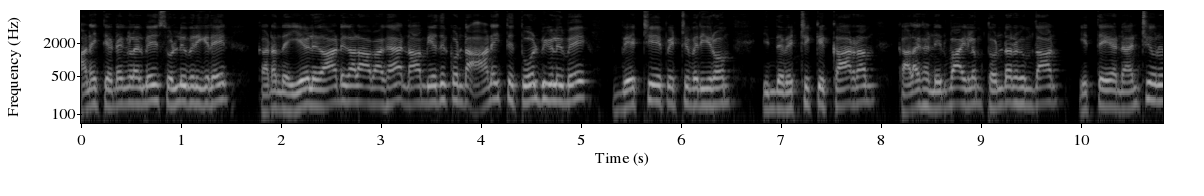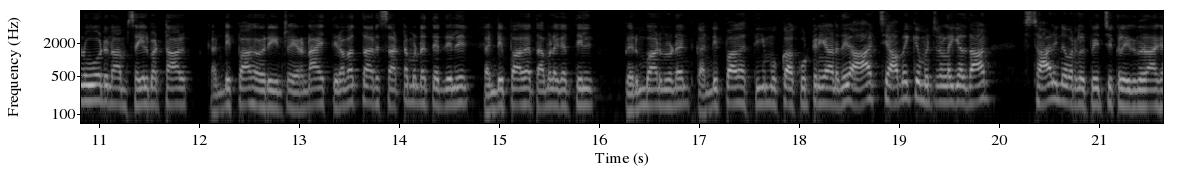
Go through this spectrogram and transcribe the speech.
அனைத்து இடங்களிலுமே சொல்லி வருகிறேன் கடந்த ஏழு ஆண்டுகளாக நாம் எதிர்கொண்ட அனைத்து தோல்விகளுமே வெற்றியை பெற்று வருகிறோம். இந்த வெற்றிக்கு காரணம் கழக நிர்வாகிகளும் தொண்டர்களும் தான். இத்தகைய நன்றியுணர்வோடு நாம் செயல்பட்டால் கண்டிப்பாக வருகின்ற இரண்டாயிரத்தி இருபத்தாறு சட்டமன்ற தேர்தலில் கண்டிப்பாக தமிழகத்தில் பெரும்பான்மையுடன் கண்டிப்பாக திமுக கூட்டணியானது ஆட்சி அமைக்கும் என்ற நிலையில்தான் ஸ்டாலின் அவர்கள் பேச்சுக்கள் இருந்ததாக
